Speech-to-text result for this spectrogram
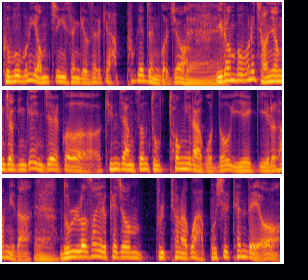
그 부분이 염증이 생겨서 이렇게 아프게 된 거죠. 네. 이런 부분이 전형적인 게 이제 그 긴장성 두통이라고도 얘기를 합니다. 네. 눌러서 이렇게 좀 불편하고 아프실 텐데요.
